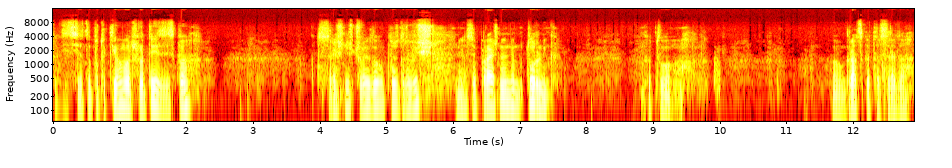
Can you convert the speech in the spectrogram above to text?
Традицията по такива маршрути изисква като срещнеш човек да го поздравиш, не да се правиш на турник, като в градската среда.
